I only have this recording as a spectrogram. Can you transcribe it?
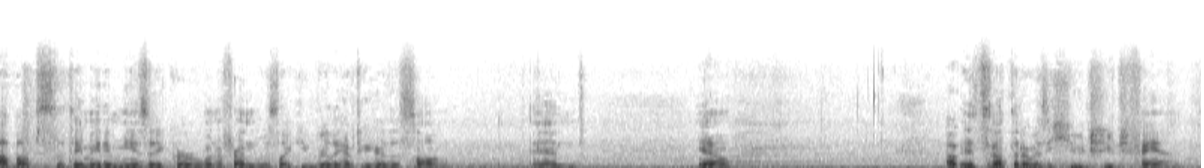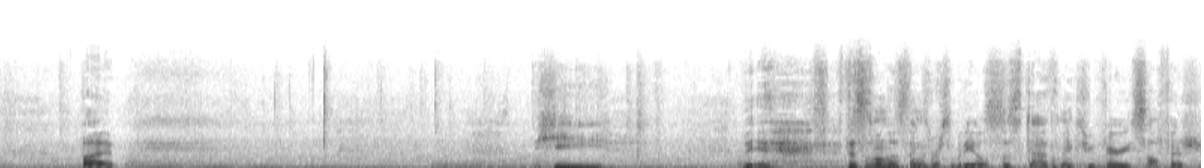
pop ups that they made in music, or when a friend was like, You really have to hear this song. And, you know, uh, it's not that I was a huge, huge fan, but he. This is one of those things where somebody else's death makes you very selfish.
